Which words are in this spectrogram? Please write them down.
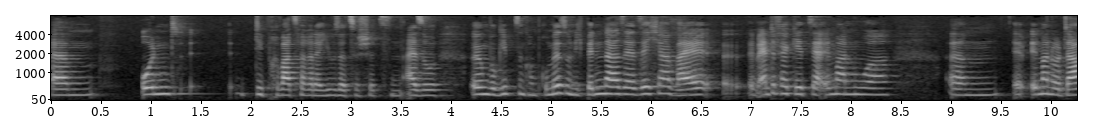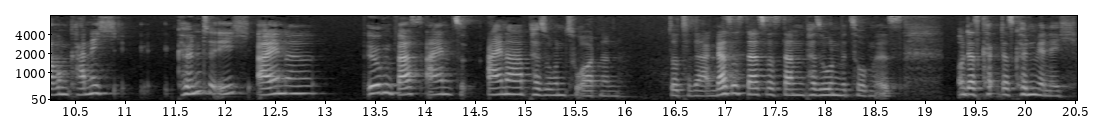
Ähm, und die Privatsphäre der User zu schützen. Also irgendwo gibt es einen Kompromiss und ich bin da sehr sicher, weil äh, im Endeffekt geht es ja immer nur, ähm, immer nur darum, kann ich, könnte ich eine, irgendwas ein, einer Person zuordnen, sozusagen. Das ist das, was dann personenbezogen ist. Und das, das können wir nicht.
